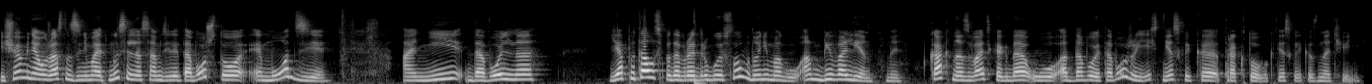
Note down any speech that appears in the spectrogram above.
Еще меня ужасно занимает мысль, на самом деле, того, что эмодзи, они довольно... Я пыталась подобрать другое слово, но не могу. Амбивалентны. Как назвать, когда у одного и того же есть несколько трактовок, несколько значений?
